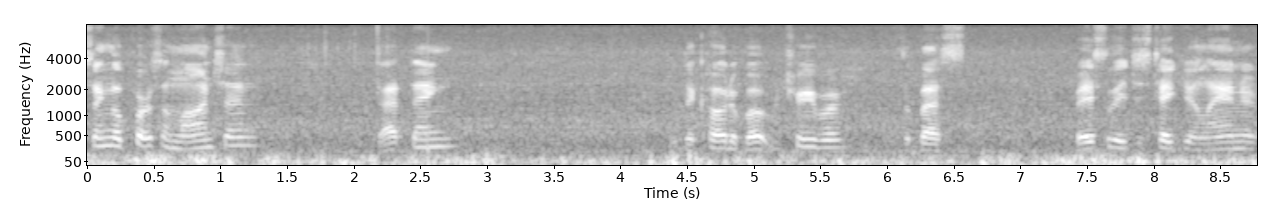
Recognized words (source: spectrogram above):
single person launching, that thing, the Dakota Boat Retriever, is the best. Basically, just take your lanyard,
